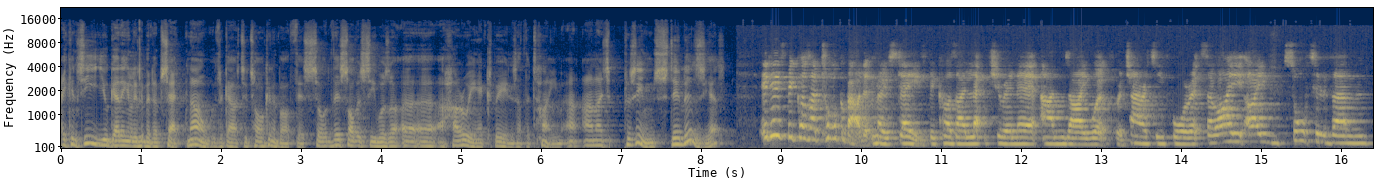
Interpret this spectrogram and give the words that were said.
I can see you getting a little bit upset now with regards to talking about this. So, this obviously was a, a, a harrowing experience at the time, and, and I presume still is, yes? It is because I talk about it most days because I lecture in it and I work for a charity for it. So I, I sort of um,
